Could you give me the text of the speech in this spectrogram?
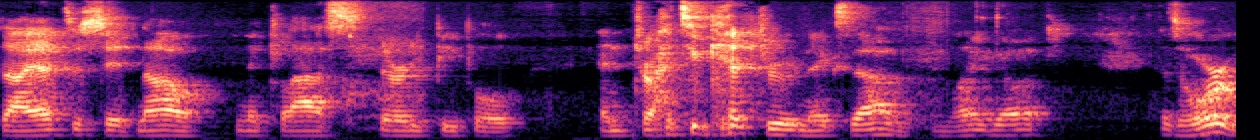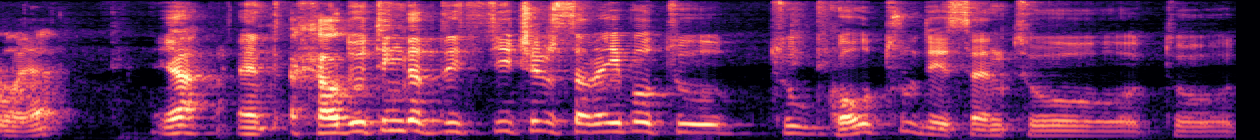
that I had to sit now in a class, 30 people, and try to get through an exam. My God. It's horrible, yeah. Yeah, and how do you think that these teachers are able to to go through this and to to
